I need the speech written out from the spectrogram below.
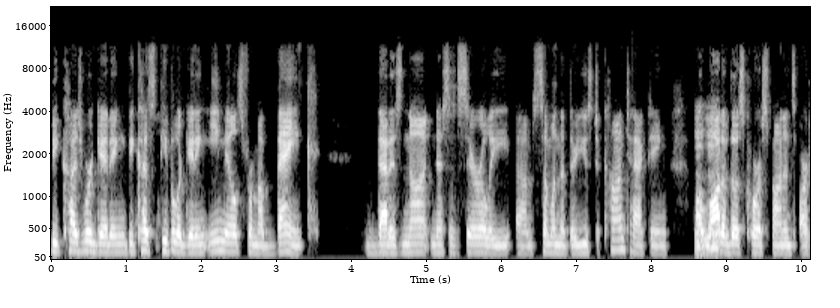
because we're getting because people are getting emails from a bank that is not necessarily um, someone that they're used to contacting mm-hmm. a lot of those correspondents are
